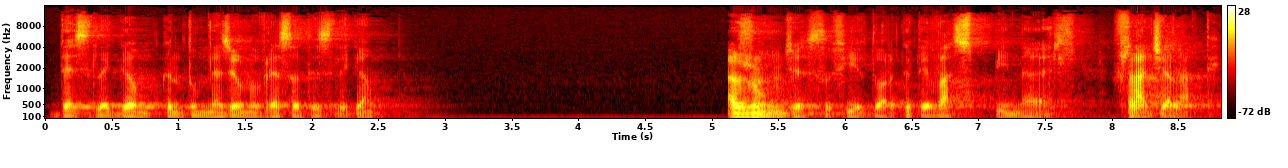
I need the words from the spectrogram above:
dezlegăm când Dumnezeu nu vrea să dezlegăm. Ajunge să fie doar câteva spinări flagelate.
